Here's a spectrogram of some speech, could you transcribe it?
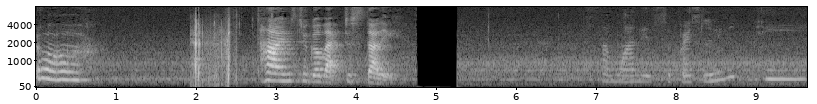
Oh times to go back to study. Someone is super sleepy.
